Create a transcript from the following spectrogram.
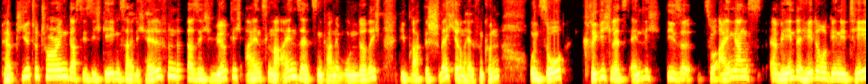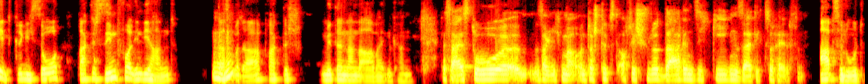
per Peer-Tutoring, dass sie sich gegenseitig helfen, dass ich wirklich Einzelne einsetzen kann im Unterricht, die praktisch Schwächeren helfen können. Und so kriege ich letztendlich diese zu eingangs erwähnte Heterogenität, kriege ich so praktisch sinnvoll in die Hand, mhm. dass man da praktisch miteinander arbeiten kann. Das heißt, du, äh, sage ich mal, unterstützt auch die Schüler darin, sich gegenseitig zu helfen. Absolut.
